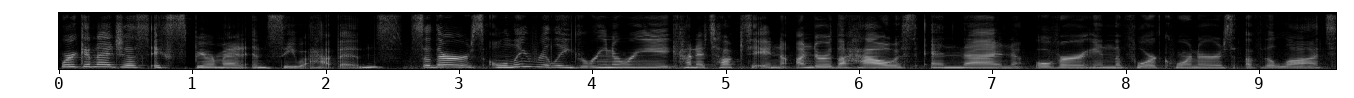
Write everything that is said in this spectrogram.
We're gonna just experiment and see what happens. So there's only really greenery kind of tucked in under the house and and then over in the four corners of the lot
